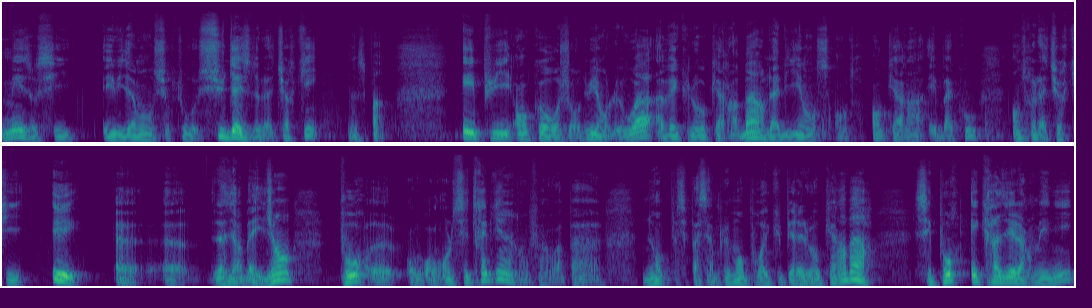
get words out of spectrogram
mais aussi, évidemment, surtout au sud-est de la Turquie, n'est-ce pas? Et puis encore aujourd'hui, on le voit avec le Haut-Karabakh, l'alliance entre Ankara et Bakou, entre la Turquie et euh, euh, l'Azerbaïdjan, pour, euh, on, le sait très bien, enfin, on va pas, non, c'est pas simplement pour récupérer le Haut-Karabakh, c'est pour écraser l'Arménie.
